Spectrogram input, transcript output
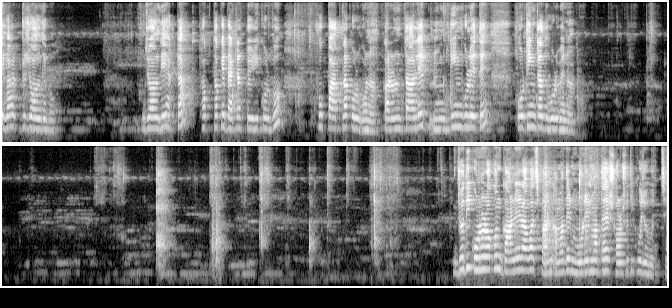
এবার একটু জল দেব। জল দিয়ে একটা থকথকে ব্যাটার তৈরি করব। খুব পাতলা করব না, কারণ তাহলে ডিমগুলোতে কোটিংটা ধরবে না। যদি কোনো রকম গানের আওয়াজ পান, আমাদের মোড়ের মাথায় সরস্বতী পুজো হচ্ছে।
